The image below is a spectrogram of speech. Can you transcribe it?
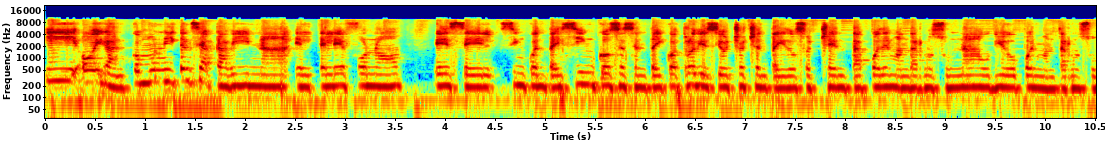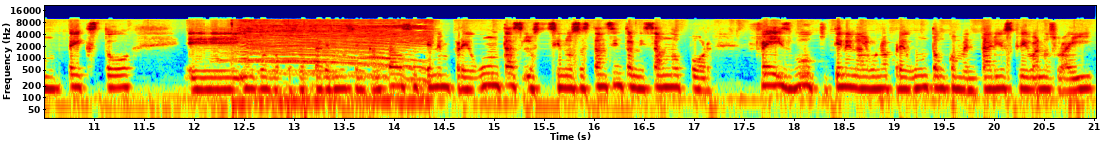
Y oigan, comuníquense a cabina, el teléfono es el 55 64 18 82 80. Pueden mandarnos un audio, pueden mandarnos un texto. Eh, y bueno, pues estaremos encantados. Si tienen preguntas, si nos están sintonizando por Facebook y tienen alguna pregunta, un comentario, escríbanoslo ahí.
